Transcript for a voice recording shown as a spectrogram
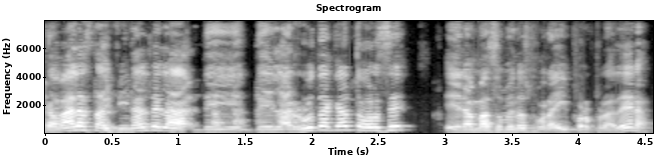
Cabal hasta el final de la, de, de la ruta 14 era más o menos por ahí por pradera.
